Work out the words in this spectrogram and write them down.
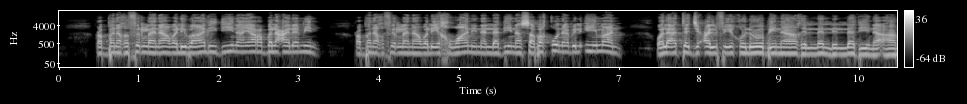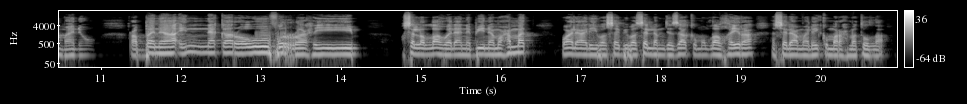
ربنا اغفر لنا ولوالدينا يا رب العالمين. ربنا اغفر لنا ولإخواننا الذين سبقونا بالإيمان. ولا تجعل في قلوبنا غلا للذين آمنوا. ربنا إنك رؤوف رحيم. وصلى الله على نبينا محمد وعلى آله وصحبه وسلم. جزاكم الله خيرا. السلام عليكم ورحمة الله.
